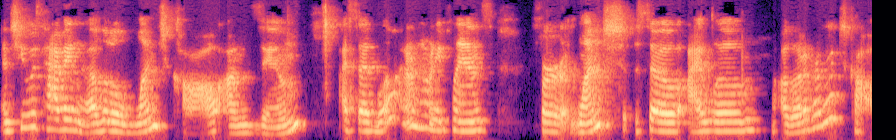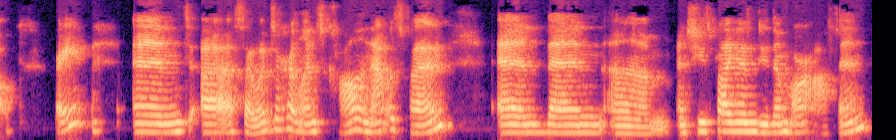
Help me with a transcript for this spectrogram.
and she was having a little lunch call on Zoom. I said, well, I don't have any plans for lunch, so I will, I'll go to her lunch call, right? And uh, so I went to her lunch call, and that was fun and then um, and she's probably going to do them more often.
